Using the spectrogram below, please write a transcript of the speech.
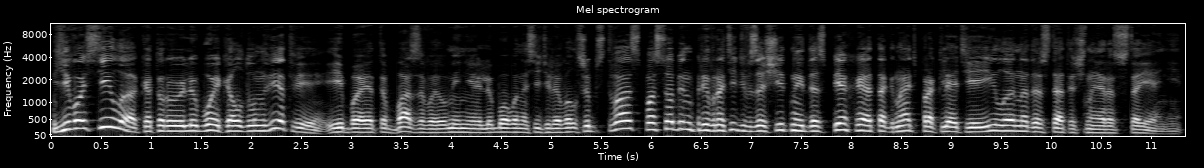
Его сила, которую любой колдун ветви, ибо это базовое умение любого носителя волшебства, способен превратить в защитный доспех и отогнать проклятие Ила на достаточное расстояние.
